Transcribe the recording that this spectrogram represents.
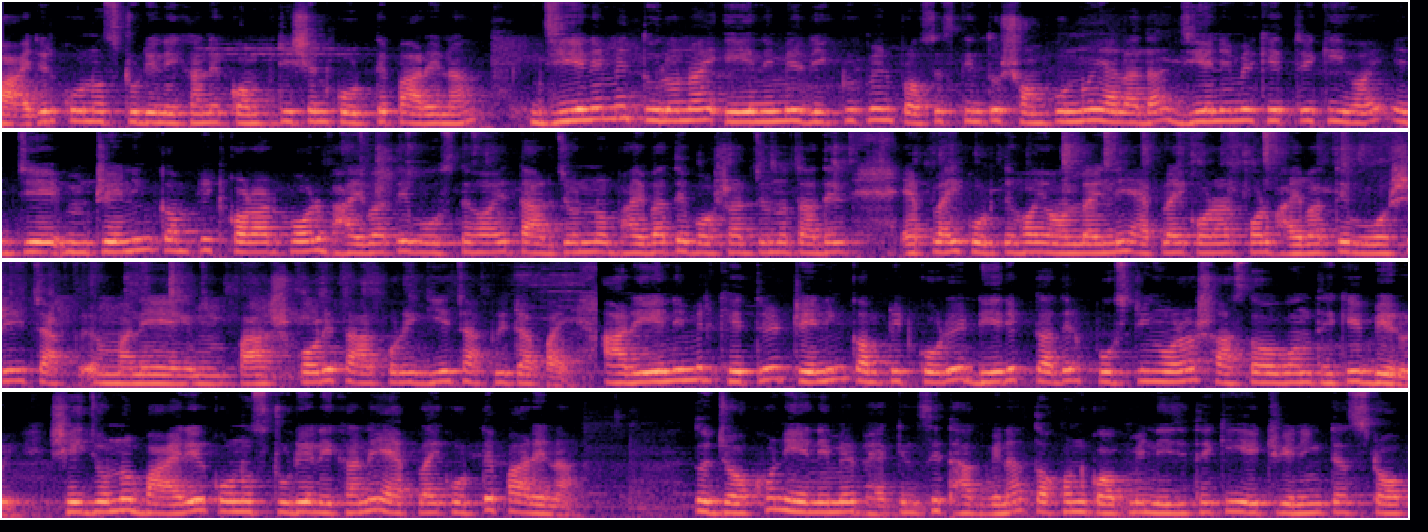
বাইরের কোনো স্টুডেন্ট এখানে কম্পিটিশন করতে পারে না। জিএনএম এর তুলনায় এএনএম এর রিক্রুটমেন্ট প্রসেস কিন্তু সম্পূর্ণই আলাদা। জিএনএম এর ক্ষেত্রে কি হয়? যে ট্রেনিং কমপ্লিট করার পর ভাইবাতে বসতে হয়, তার জন্য ভাইবাতে বসার জন্য তাদের অ্যাপ্লাই করতে হয় অনলাইনে অ্যাপ্লাই করার পর ভাইবাতে বসে মানে পাস করে, তারপরে গিয়ে চাকরিটা পায়। আর এএনএম এর ক্ষেত্রে ট্রেনিং কমপ্লিট করে ডিরেক্ট তাদের পোস্টিং অর্ডার স্বাস্থ্য ভবন থেকে বেরোয়। সেই জন্য বাইরের কোনো স্টুডেন্ট এখানে অ্যাপ্লাই করতে পারে না। তো যখন এএনএম এর ভ্যাকেন্সি থাকবে না, তখন গভর্নমেন্ট নিজে থেকে এই ট্রেনিংটা স্টপ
